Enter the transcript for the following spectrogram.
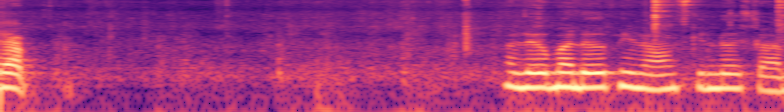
ครับ มาเด้อมาเด้อพี่น้องกินด้วยกัน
